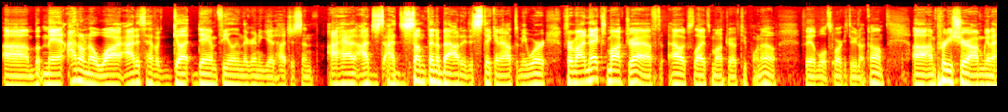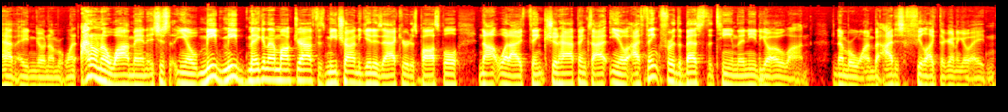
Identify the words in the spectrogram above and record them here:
Um, but man, I don't know why. I just have a gut damn feeling they're going to get Hutchinson. I had, I just, I something about it is sticking out to me. Where for my next mock draft, Alex Lights mock draft 2.0, available at SparkE3.com. Uh, I'm pretty sure I'm going to have Aiden go number one. I don't know why, man. It's just you know me, me making that mock draft is me trying to get as accurate as possible, not what I think should happen. Because I, you know, I think for the best of the team, they need to go O line number one. But I just feel like they're going to go Aiden.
